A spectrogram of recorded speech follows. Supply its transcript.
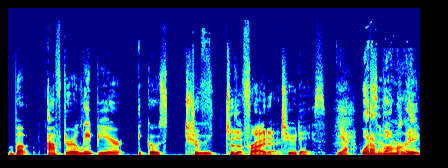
But after a leap year, it goes two, To, to the Friday. two days. Yeah. What a So bummer, eh?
